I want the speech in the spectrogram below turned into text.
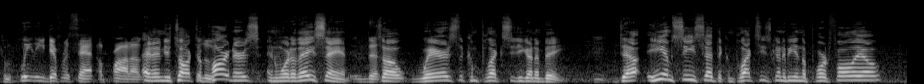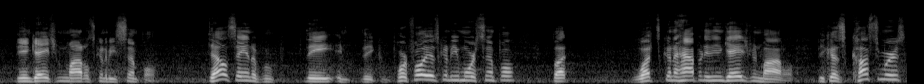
completely different set of products. And then you talk to partners, and what are they saying? The, so where's the complexity going to be? Dell, EMC said the complexity is going to be in the portfolio, the engagement model is going to be simple. Dell's saying the, the, the portfolio is going to be more simple, but what's going to happen to the engagement model? Because customers,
